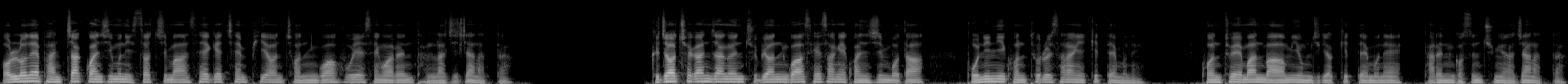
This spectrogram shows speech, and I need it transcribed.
언론에 반짝 관심은 있었지만 세계 챔피언 전과 후의 생활은 달라지지 않았다. 그저 최관장은 주변과 세상의 관심보다 본인이 권투를 사랑했기 때문에 권투에만 마음이 움직였기 때문에 다른 것은 중요하지 않았다.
